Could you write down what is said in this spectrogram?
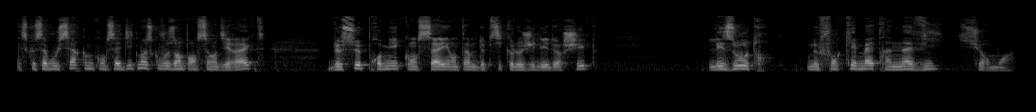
Est-ce que ça vous sert comme conseil? Dites-moi ce que vous en pensez en direct de ce premier conseil en termes de psychologie de leadership. Les autres ne font qu'émettre un avis sur moi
